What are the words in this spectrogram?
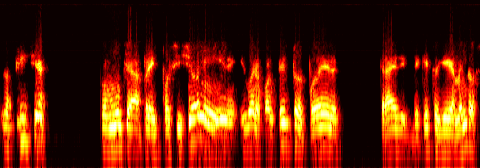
noticias, con mucha predisposición y, y bueno, contento de poder traer de que esto llegue a Mendoza.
